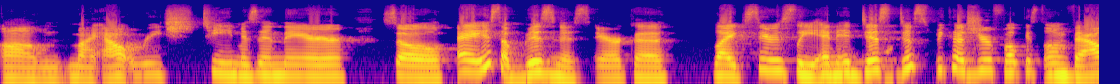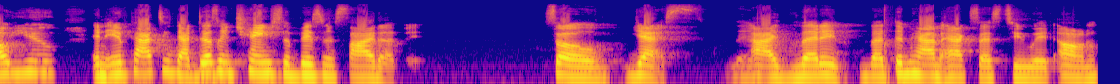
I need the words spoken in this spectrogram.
Um, my outreach team is in there. So hey, it's a business, Erica. Like seriously, and it just just because you're focused on value and impacting, that doesn't change the business side of it. So yes, I let it let them have access to it. Um,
